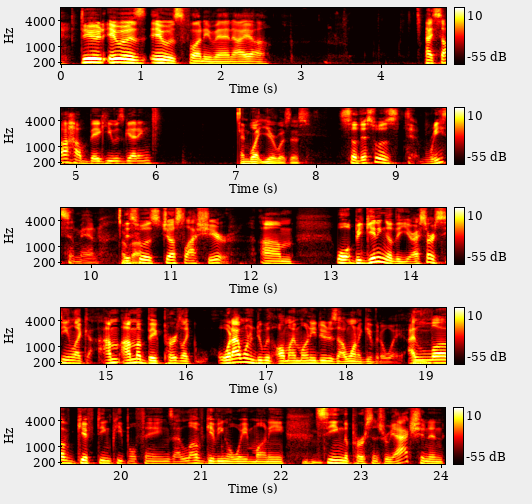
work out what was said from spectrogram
Dude, it was, it was funny, man. I, uh, I saw how big he was getting. and what year was this? So this was th- recent, man. This was just last year. Um, well, beginning of the year, I started seeing like I'm I'm a big person. Like what I want to do with all my money, dude, is I want to give it away. I Mm. love gifting people things. I love giving away money, Mm-hmm. seeing the person's reaction. And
